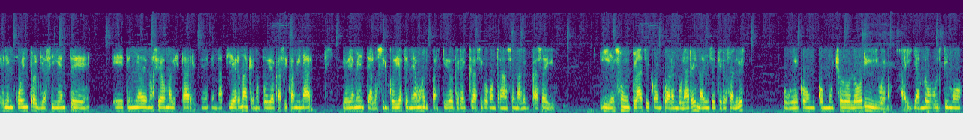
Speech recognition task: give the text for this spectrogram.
el encuentro al día siguiente eh, tenía demasiado malestar en, la pierna, que no podía casi caminar. Y obviamente a los cinco días teníamos el partido que era el clásico contra Nacional en casa y, y es un clásico en cuadrangulares, nadie se quiere salir. Jugué con, con mucho dolor y bueno, ahí ya en lo último,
